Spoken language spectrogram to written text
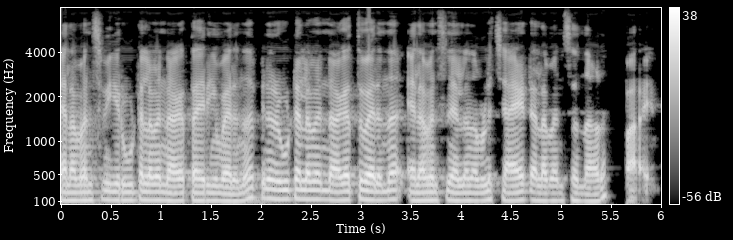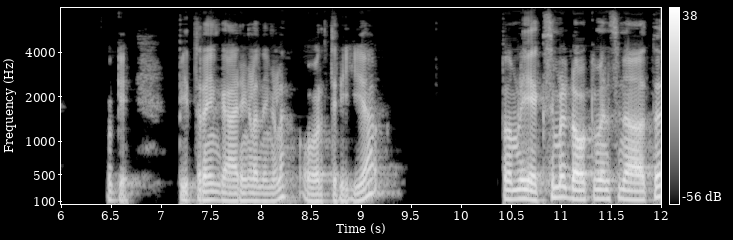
എലമെന്റ്സും ഈ റൂട്ട് എലമെന്റിനകത്തായിരിക്കും വരുന്നത്. പിന്നെ റൂട്ട് എലമെന്റിനകത്ത് വരുന്ന എലമെന്റ്സിനെല്ലാം നമ്മൾ ചൈൽഡ് എലമെന്റ്സ് എന്നാണ് പറയുന്നത്. ഓക്കെ അപ്പം ഇത്രയും കാര്യങ്ങൾ നിങ്ങൾ ഓർത്തിരിക്കുക. അപ്പോൾ നമ്മൾ ഈ എക്സിമൽ ഡോക്യുമെന്റ്സിനകത്ത്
